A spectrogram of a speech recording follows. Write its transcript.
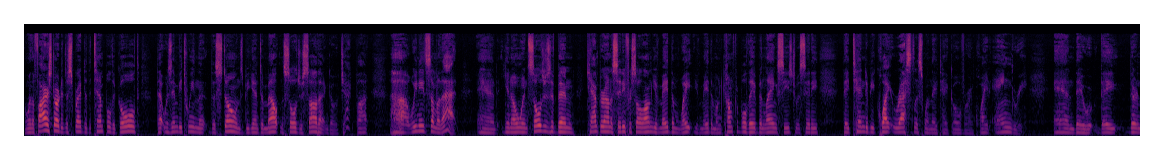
And when the fire started to spread to the temple, the gold that was in between the, the stones began to melt, and the soldiers saw that and go, Jackpot, uh, we need some of that. And, you know, when soldiers have been camped around a city for so long, you've made them wait, you've made them uncomfortable, they've been laying siege to a city, they tend to be quite restless when they take over and quite angry. And they, they, they're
